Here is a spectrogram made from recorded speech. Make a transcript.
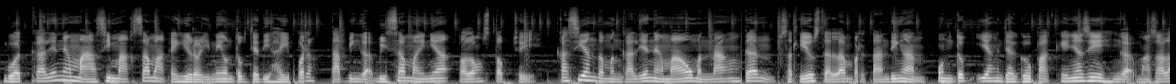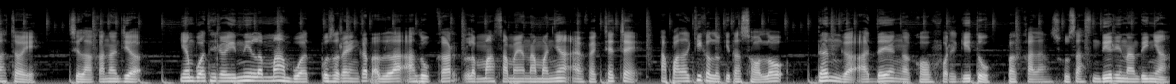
Buat kalian yang masih maksa pakai hero ini untuk jadi hyper, tapi nggak bisa mainnya, tolong stop cuy. Kasihan teman kalian yang mau menang dan serius dalam pertandingan. Untuk yang jago pakainya sih nggak masalah coy, silakan aja. Yang buat hero ini lemah buat push ranked adalah Alucard lemah sama yang namanya efek CC. Apalagi kalau kita solo dan nggak ada yang nge-cover gitu, bakalan susah sendiri nantinya.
